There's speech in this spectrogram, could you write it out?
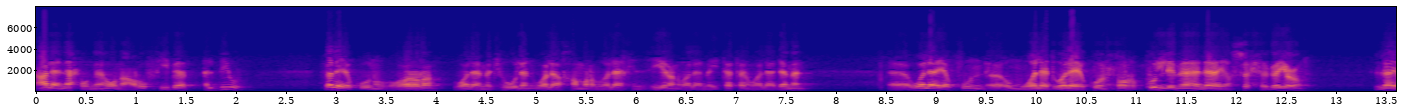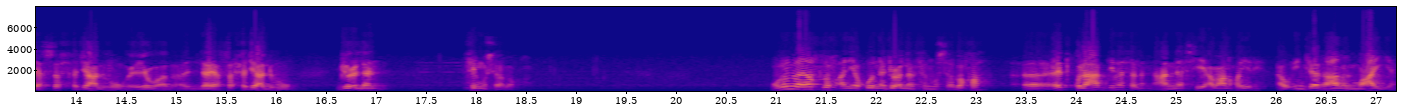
على نحو ما هو معروف في باب البيوع. فلا يكون غررا ولا مجهولا ولا خمرا ولا خنزيرا ولا ميتة ولا دما آه، ولا يكون أم ولد ولا يكون حر. كل ما لا يصح بيعه لا يصح جعله لا يصح جعله جعلا في المسابقة. ومما يصلح أن يكون جعلا في المسابقة آه، عتق العبد مثلا عن نفسه أو عن غيره أو إنجاز عمل معين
